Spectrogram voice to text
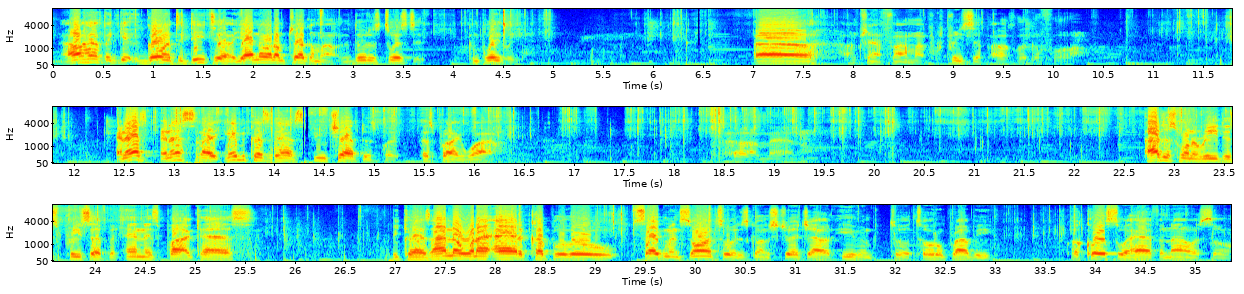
I don't have to get go into detail. Y'all know what I'm talking about. The dude is twisted completely. Uh, I'm trying to find my precept I was looking for. And that's and that's like maybe because it has a few chapters, but that's probably why. Oh man. I just want to read this precept and end this podcast because I know when I add a couple of little segments onto it, it's going to stretch out even to a total probably or close to a half an hour. So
